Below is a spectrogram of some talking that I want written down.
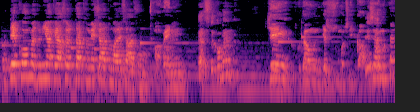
और देखो मैं दुनिया के आखिर तक हमेशा तुम्हारे साथ हूँ. ये खुदा यसु मसीह का हुक्म है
